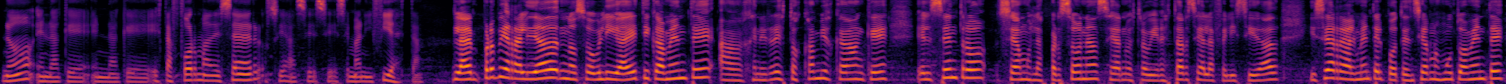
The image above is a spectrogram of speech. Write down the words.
¿no? En la que, en la que esta forma de ser, o sea, se, se, se manifiesta la propia realidad nos obliga éticamente a generar estos cambios que hagan que el centro seamos las personas, sea nuestro bienestar, sea la felicidad y sea realmente el potenciarnos mutuamente,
